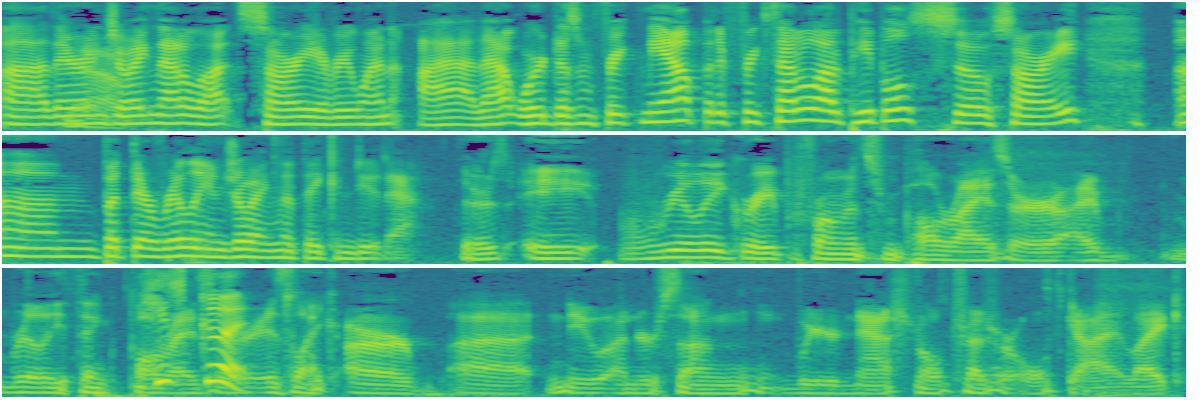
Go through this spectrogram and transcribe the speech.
Uh, they're Yeah. enjoying that a lot. Sorry, everyone. Uh, that word doesn't freak me out, but it freaks out a lot of people. So sorry. Um, but they're really enjoying that they can do that. There's a really great performance from Paul Reiser. I really think Paul He's Reiser good. is like our uh, new undersung weird national treasure old guy. Like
